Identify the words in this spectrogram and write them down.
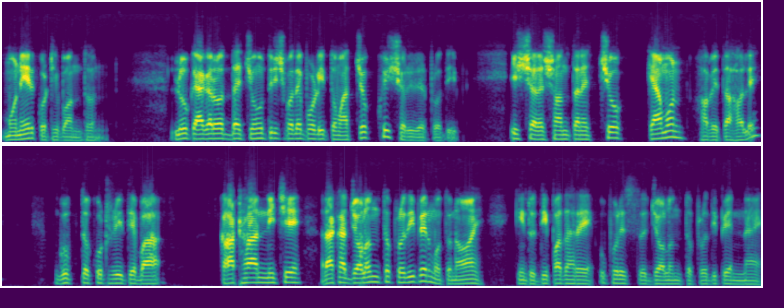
মনের কোটিবন্ধন। লোক এগারো অধ্যায় চৌত্রিশ পদে পড়ি, তোমার চক্ষুই শরীরের প্রদীপ। ঈশ্বরের সন্তানের চোখ কেমন হবে তাহলে? গুপ্ত কুঠুরিতে বা কাঠার নিচে রাখা জ্বলন্ত প্রদীপের মতো নয়, কিন্তু দীপাধারে উপরিস্থ জ্বলন্ত প্রদীপের ন্যায়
